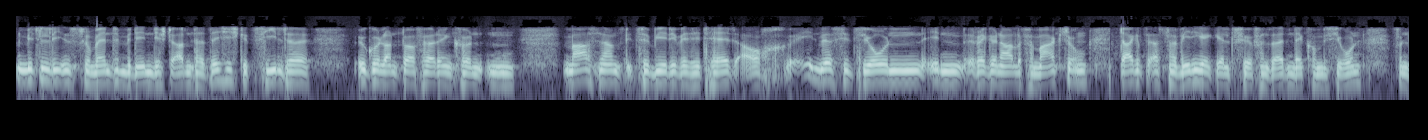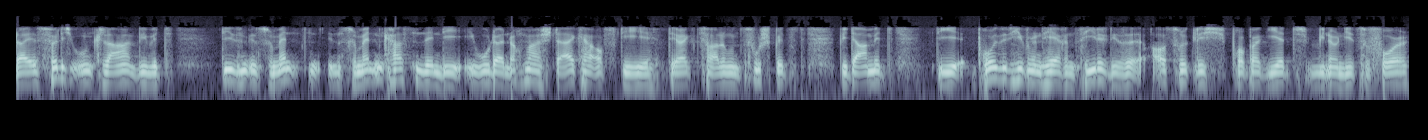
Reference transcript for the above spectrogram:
Mittel, die Instrumente, mit denen die Staaten tatsächlich gezielte Ökolandbau fördern könnten, Maßnahmen zur Biodiversität, auch Investitionen in regionale Vermarktung. Da gibt es erstmal weniger Geld für von Seiten der Kommission. Von daher ist völlig unklar, wie mit diesem Instrumenten, Instrumentenkasten, den die EU da nochmal stärker auf die Direktzahlungen zuspitzt, wie damit die positiven und hehren Ziele, die sie ausdrücklich propagiert, wie noch nie zuvor,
